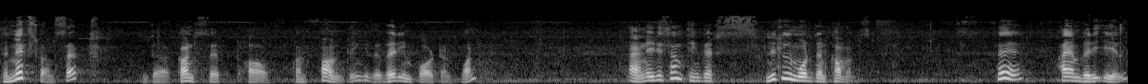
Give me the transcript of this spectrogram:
The next concept, the concept of confounding, is a very important one, and it is something that's little more than common sense. Say, I am very ill,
